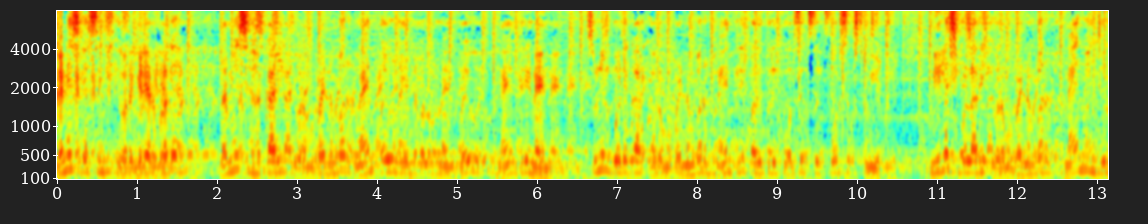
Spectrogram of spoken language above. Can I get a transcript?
ಗಣೇಶ್ ಗರ್ಸಂಗಿ ಇವರ ಗೆಳೆಯರ ಒಳಗೆ ರಮೇಶ್ ಹಕಾರಿ ಇವರ mobile number nine five nine double one nine five nine three nine. Sunil Godekar ಇವರ mobile number nine three five three four six four six two eight. Nilesh Ballari ಇವರ mobile number nine one zero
